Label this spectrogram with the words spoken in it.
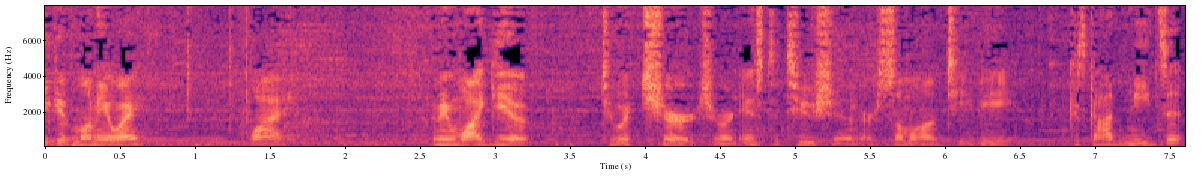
You give money away? Why? I mean, why give to a church or an institution or someone on TV? Because God needs it?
